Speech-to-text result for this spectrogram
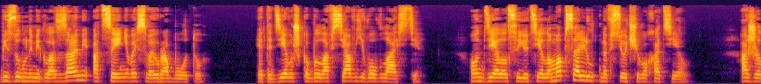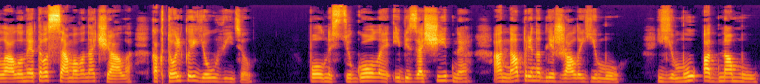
безумными глазами оценивая свою работу. Эта девушка была вся в его власти. Он делал с ее телом абсолютно все, чего хотел а желал он этого с самого начала, как только ее увидел. Полностью голая и беззащитная, она принадлежала ему. Ему одному.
